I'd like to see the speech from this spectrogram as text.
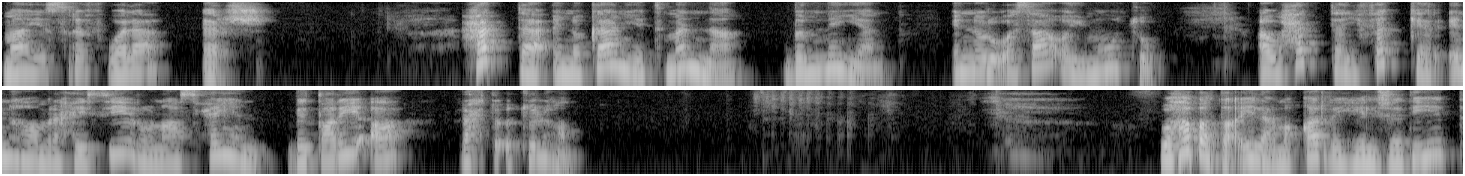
ما يصرف ولا قرش. حتى إنه كان يتمنى ضمنيا إنه رؤسائه يموتوا أو حتى يفكر إنهم رح يصيروا ناصحين بطريقة رح تقتلهم. وهبط إلى مقره الجديد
